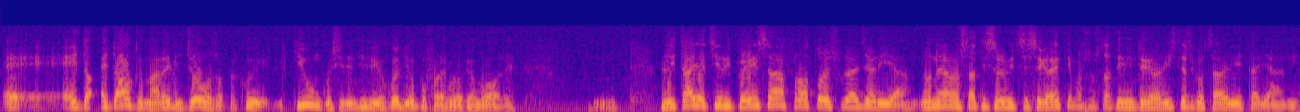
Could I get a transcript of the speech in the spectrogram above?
è, è, do, è, dogma religioso, per cui chiunque si identifica con Dio può fare quello che vuole. L'Italia ci ripensa, frottole sull'Algeria, non erano stati i servizi segreti ma sono stati gli integralisti a sgozzare gli italiani.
